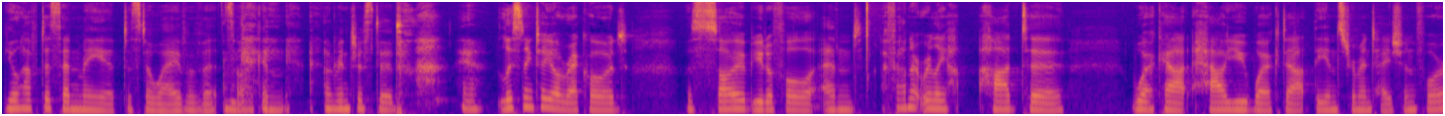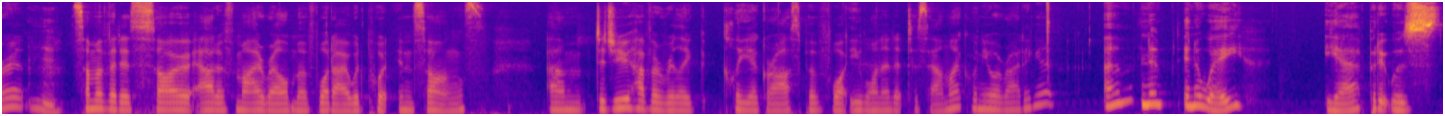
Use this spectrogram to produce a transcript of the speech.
You'll have to send me a, just a wave of it so I can. I'm interested. Yeah. Listening to your record was so beautiful, and I found it really h- hard to work out how you worked out the instrumentation for it. Mm. Some of it is so out of my realm of what I would put in songs. Um, did you have a really clear grasp of what you wanted it to sound like when you were writing it? Um, in a in a way, yeah, but it was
